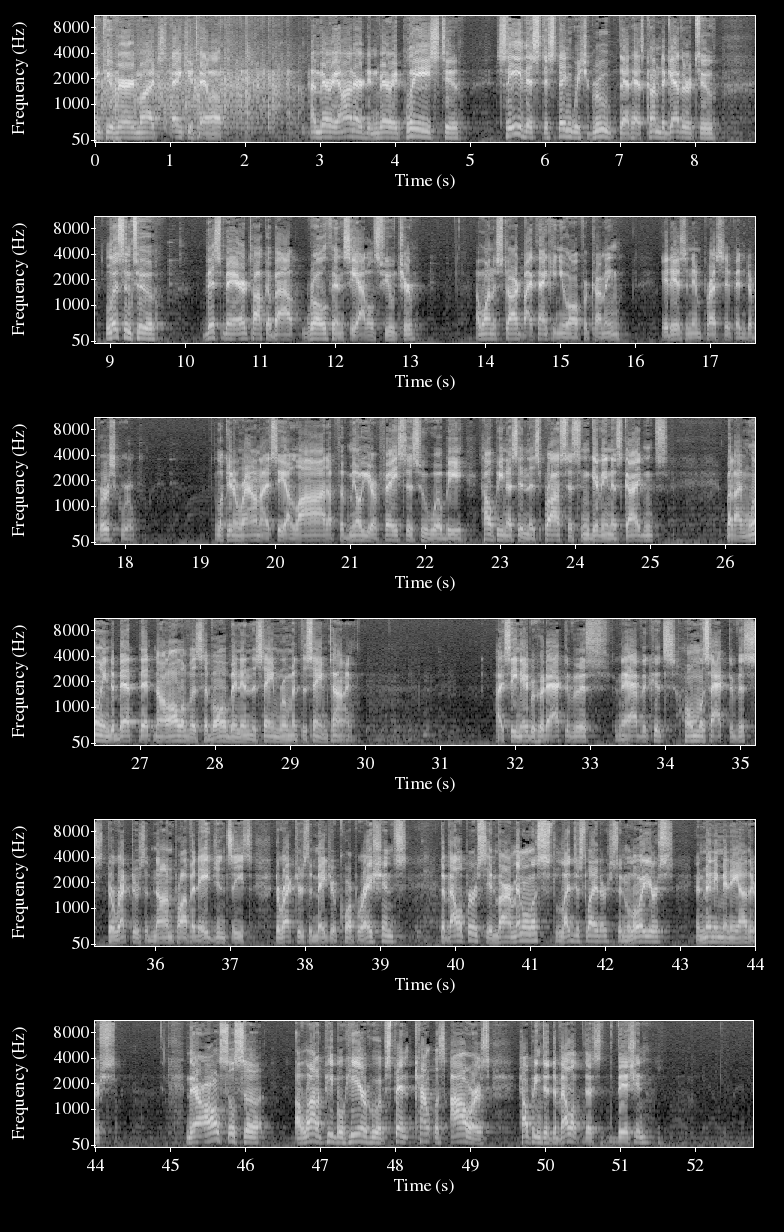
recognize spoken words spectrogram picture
Thank you very much. Thank you, Taylor. I'm very honored and very pleased to see this distinguished group that has come together to listen to this mayor talk about growth in Seattle's future. I want to start by thanking you all for coming. It is an impressive and diverse group. Looking around, I see a lot of familiar faces who will be helping us in this process and giving us guidance. But I'm willing to bet that not all of us have all been in the same room at the same time. I see neighborhood activists and advocates, homeless activists, directors of nonprofit agencies, directors of major corporations, developers, environmentalists, legislators, and lawyers, and many, many others. There are also so, a lot of people here who have spent countless hours helping to develop this vision.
